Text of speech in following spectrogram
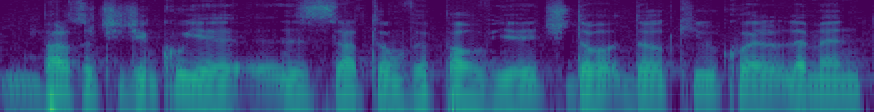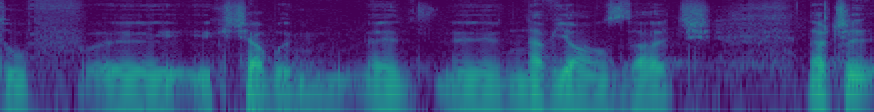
Bardzo Ci dziękuję za tą wypowiedź. Do, do kilku elementów y, chciałbym y, y, nawiązać. Znaczy,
